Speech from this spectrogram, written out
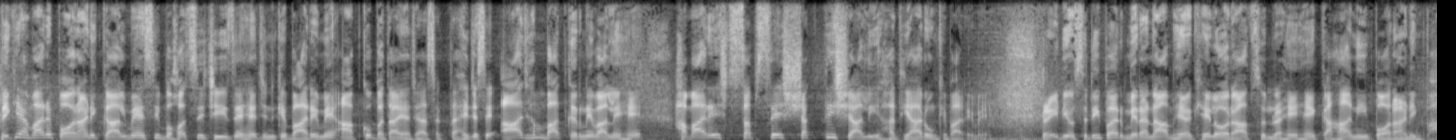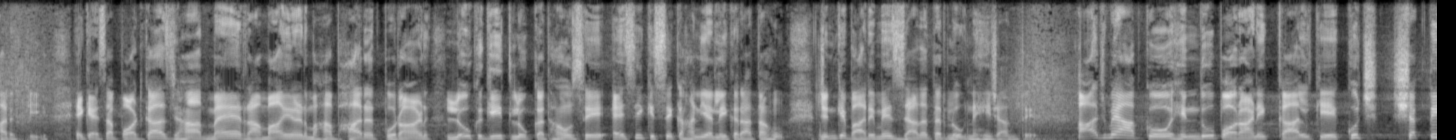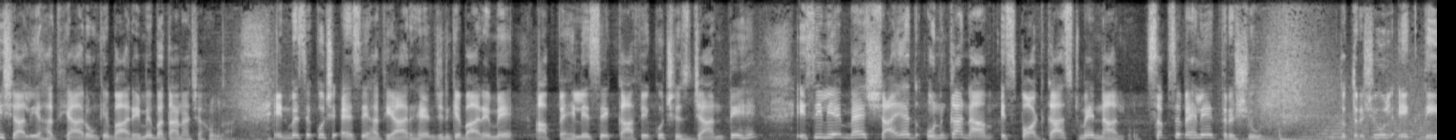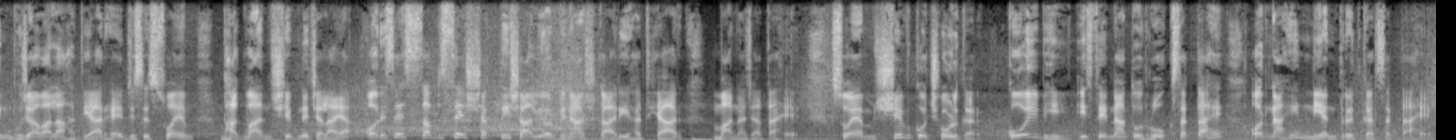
देखिए, हमारे पौराणिक काल में ऐसी बहुत सी चीज़ें हैं जिनके बारे में आपको बताया जा सकता है। जैसे आज हम बात करने वाले हैं हमारे सबसे शक्तिशाली हथियारों के बारे में। रेडियो सिटी पर मेरा नाम है अखिल और आप सुन रहे हैं कहानी पौराणिक भारत की। एक ऐसा पॉडकास्ट जहाँ मैं, रामायण, महाभारत, पुराण, लोकगीत लोक कथाओं से ऐसी किस्से कहानियाँ लेकर आता हूँ जिनके बारे में ज़्यादातर लोग नहीं जानते। आज मैं आपको हिंदू पौराणिक काल के कुछ शक्तिशाली हथियारों के बारे में बताना चाहूँगा। इनमें से कुछ ऐसे हथियार हैं जिनके बारे में आप पहले से काफ़ी कुछ जानते हैं। इसीलिए मैं शायद उनका नाम इस पॉडकास्ट में ना लूँ। सबसे पहले त्रिशूल। तो त्रिशूल एक तीन भुजा वाला हथियार है, जिसे स्वयं भगवान शिव ने चलाया और इसे सबसे शक्तिशाली और विनाशकारी हथियार माना जाता है। स्वयं शिव को छोड़कर कोई भी इसे ना तो रोक सकता है और ना ही नियंत्रित कर सकता है।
